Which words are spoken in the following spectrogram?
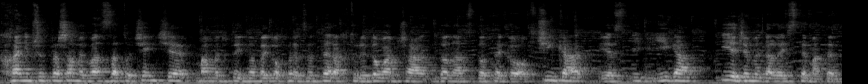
Kochani, przepraszamy Was za to cięcie. Mamy tutaj nowego prezentera, który dołącza do nas do tego odcinka. Jest Igi Iga i jedziemy dalej z tematem.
